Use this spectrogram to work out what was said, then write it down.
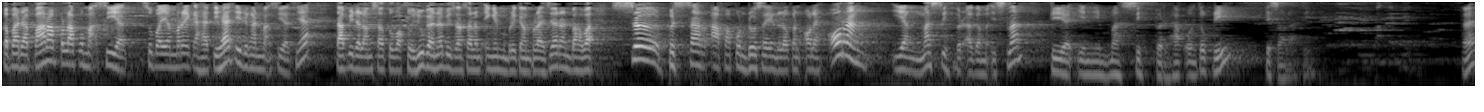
kepada para pelaku maksiat supaya mereka hati-hati dengan maksiatnya. Tapi dalam satu waktu juga Nabi SAW ingin memberikan pelajaran bahwa sebesar apa pun dosa yang dilakukan oleh orang yang masih beragama Islam, dia ini masih berhak untuk di disolati. Eh?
